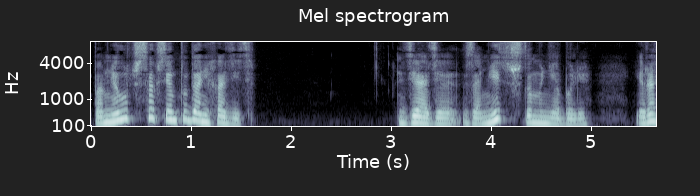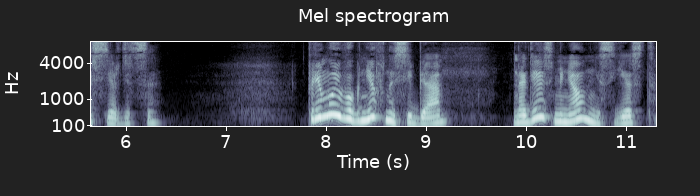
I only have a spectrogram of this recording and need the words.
По мне лучше совсем туда не ходить. Дядя заметит, что мы не были, и рассердится. Приму его гнев на себя. Надеюсь, меня он не съест.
